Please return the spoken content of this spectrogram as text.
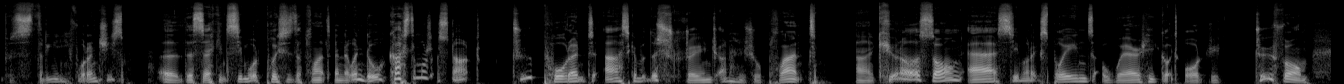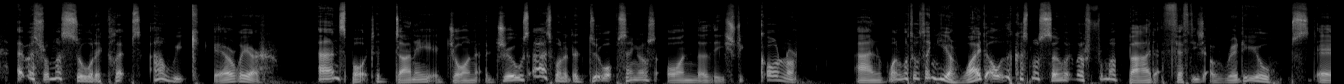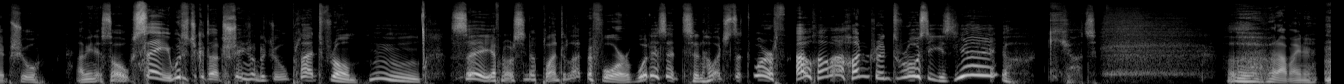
was three, four inches. Uh, the second Seymour places the plant in the window, customers start to pour in to ask about the strange, unusual plant. And cue another song Seymour explains where he got Audrey 2 from. It was from a solar eclipse a week earlier. And spotted Danny John Jules as one of the doo-wop singers on the, the street corner. And one little thing here why do all the customers sound like they're from a bad 50s radio uh, show? I mean, it's all, say, where did you get that strange unusual plant from? Hmm, say, I've never seen a plant like that before. What is it and how much is it worth? I'll have a hundred roses, yay! Oh, God. Oh, where am I now?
